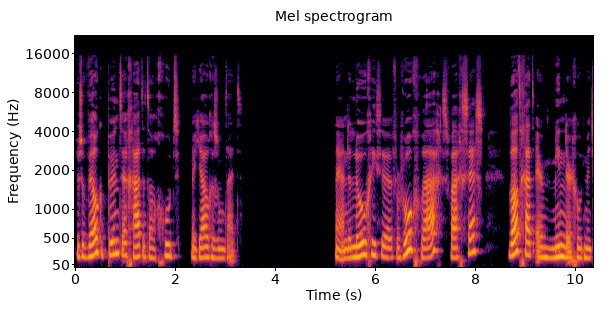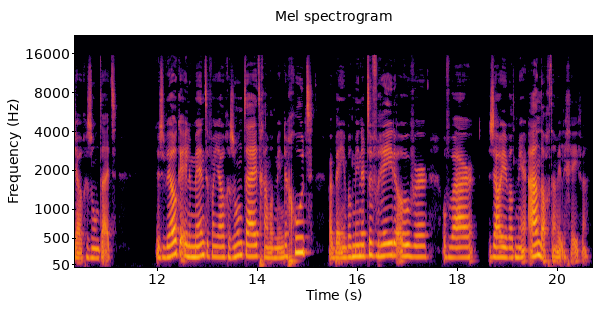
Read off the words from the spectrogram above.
Dus op welke punten gaat het al goed met jouw gezondheid? Nou ja, en de logische vervolgvraag is vraag 6. Wat gaat er minder goed met jouw gezondheid? Dus welke elementen van jouw gezondheid gaan wat minder goed? Waar ben je wat minder tevreden over? Of waar zou je wat meer aandacht aan willen geven?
